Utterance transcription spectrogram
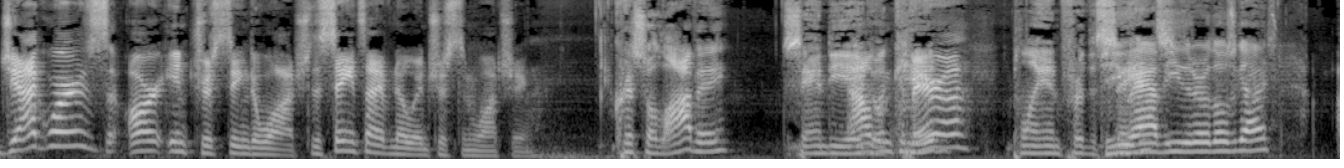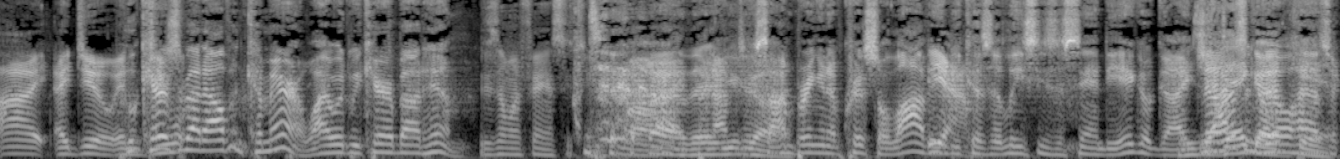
Jaguars are interesting to watch. The Saints, I have no interest in watching. Chris Olave, San Diego Alvin kid, Kamara. playing for the Do Saints. you have either of those guys? I I do. And Who do cares you- about Alvin Kamara? Why would we care about him? He's on my fantasy team. All right, there but I'm you just go. I'm bringing up Chris Olave Yeah. because at least he's a San Diego guy. He's Jacksonville Dago has a.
